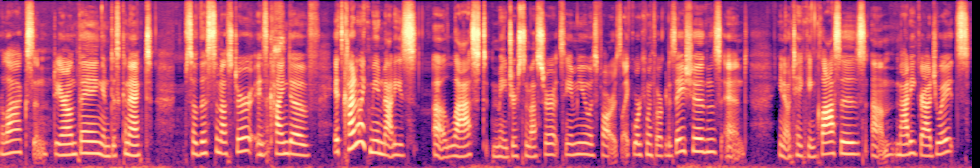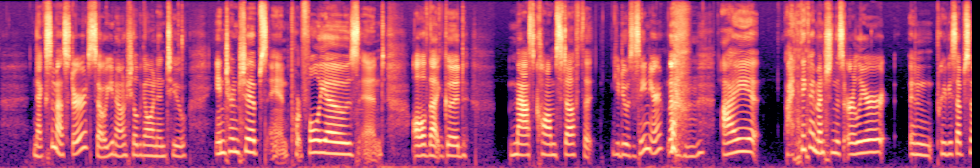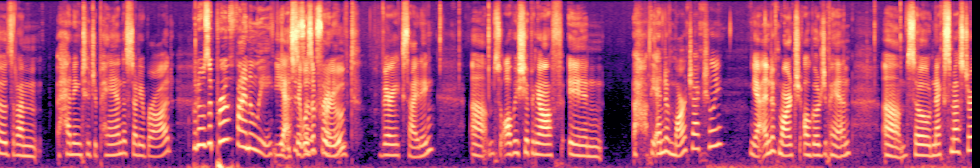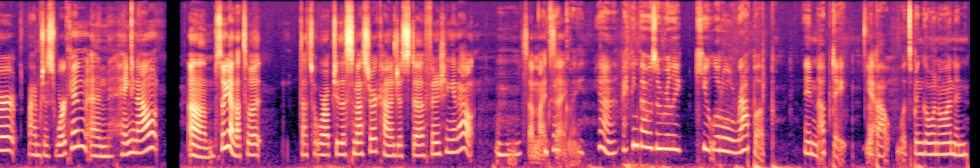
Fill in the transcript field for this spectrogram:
relax and do your own thing and disconnect. So this semester is Yes. kind of it's kind of like me and Maddie's uh, last major semester at CMU as far as like working with organizations and you know taking classes. Um, Maddie graduates next semester, so you know she'll be going into internships and portfolios and all of that good mass comm stuff that you do as a senior. Mhm. I I think I mentioned this earlier in previous episodes that I'm heading to Japan to study abroad. But it was approved finally. Yes, it was exciting. approved. Very exciting. Um, so I'll be shipping off in uh, the end of March, actually. Yeah, end of March. I'll go to Japan. Um, so next semester I'm just working and hanging out. Um, so yeah, that's what that's what we're up to this semester. Kind of just uh, finishing it out. Mm-hmm. Some might say. Exactly. Yeah, I think that was a really cute little wrap up and update Yeah. about what's been going on and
